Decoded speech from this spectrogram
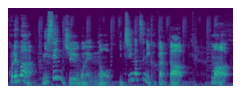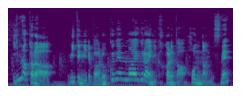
これは2015年の1月に書かれた、まあ今から見てみれば6年前ぐらいに書かれた本なんですね。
